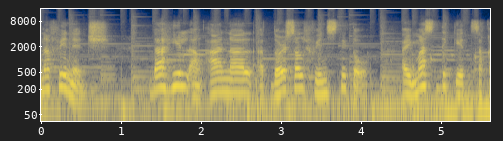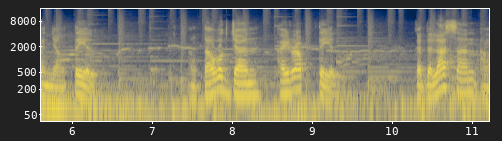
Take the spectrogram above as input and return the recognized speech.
na finnage dahil ang anal at dorsal fins nito ay mas dikit sa kanyang tail. Ang tawag dyan ay wrap tail. Kadalasan ang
